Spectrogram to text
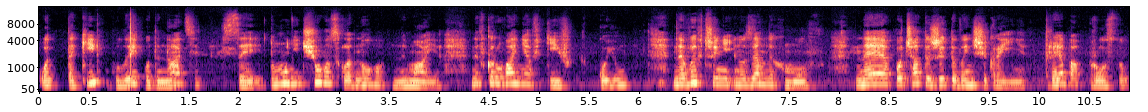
от такі були 11 серій. Тому нічого складного немає. Не в керуванні автівкою, не вивченні іноземних мов, не почати жити в іншій країні. Треба просто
